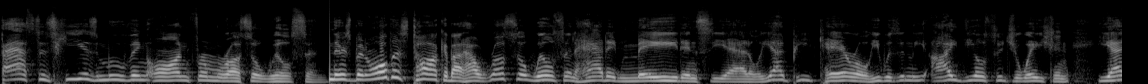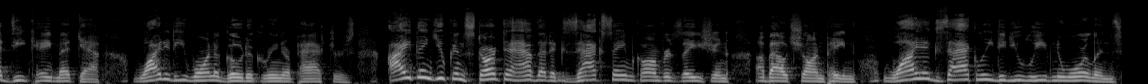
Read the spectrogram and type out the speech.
fast as he is moving on from Russell Wilson. And there's been all this talk about how Russell Wilson had it made in Seattle. He had Pete Carroll, he was in the ideal situation, he had DK Metcalf. Why did he want to go to greener pastures? I think you can start to have that exact same conversation about Sean Payton. Why exactly did you leave New Orleans?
